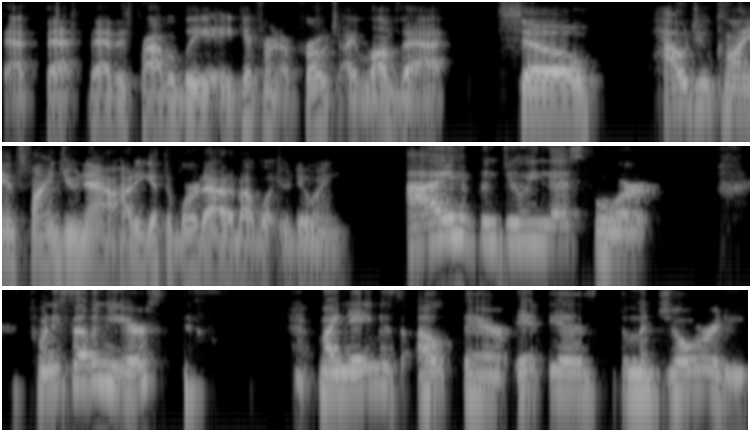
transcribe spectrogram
that that that is probably a different approach. I love that. So, how do clients find you now? How do you get the word out about what you're doing? I have been doing this for 27 years. My name is out there. It is the majority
